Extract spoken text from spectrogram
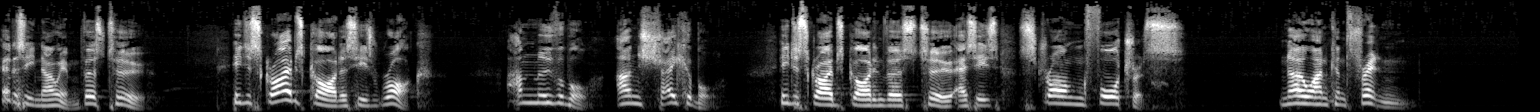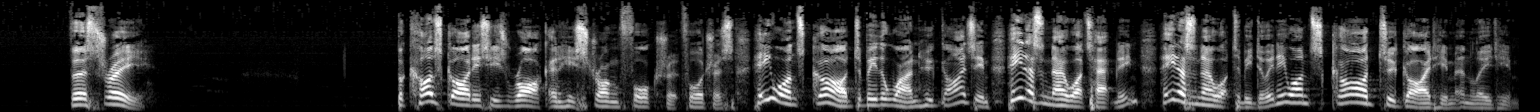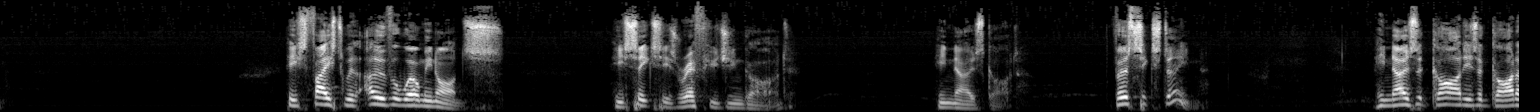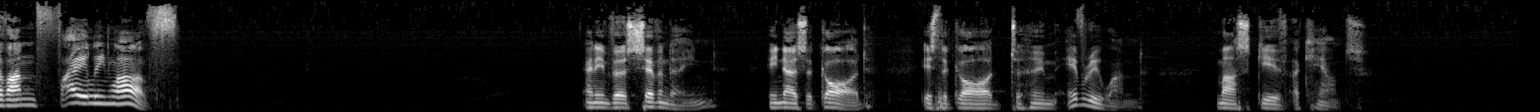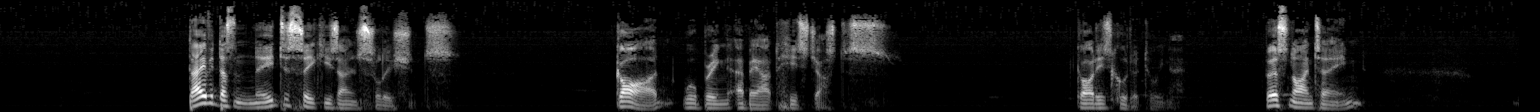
How does he know him? Verse 2. He describes God as his rock, unmovable, unshakable. He describes God in verse 2 as his strong fortress. No one can threaten. Verse 3 because God is his rock and his strong fortress, he wants God to be the one who guides him. He doesn't know what's happening. He doesn't know what to be doing. He wants God to guide him and lead him. He's faced with overwhelming odds. He seeks his refuge in God. He knows God. Verse 16. He knows that God is a God of unfailing love. And in verse 17, he knows that God is the God to whom everyone must give account. David doesn't need to seek his own solutions. God will bring about his justice. God is good at doing that. Verse 19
